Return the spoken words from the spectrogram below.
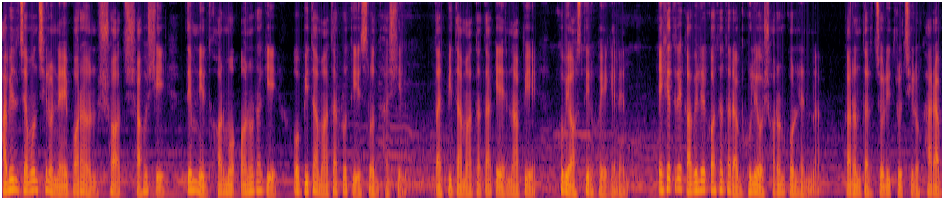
হাবিল যেমন ছিল ন্যায়পরায়ণ, সৎ, সাহসী, তেমনি ধর্ম অনুরাগী ও পিতা মাতার প্রতি শ্রদ্ধাশীল। তাই পিতা মাতা তাকে না পেয়ে খুবই অস্থির হয়ে গেলেন। এক্ষেত্রে কাবিলের কথা তারা ভুলেও স্মরণ করলেন না। কারণ তার চরিত্র ছিল খারাপ,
